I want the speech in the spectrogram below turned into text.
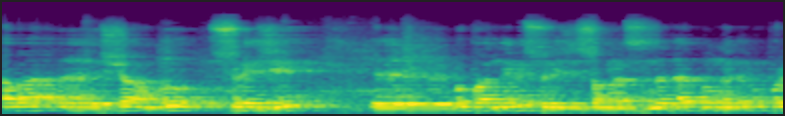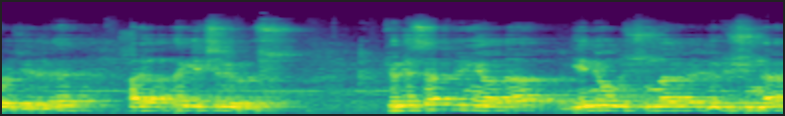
Ama e, şu an bu süreci, e, bu pandemi süreci sonrasında da bunları, bu projeleri hayata geçiriyoruz. Küresel dünyada yeni oluşumlar ve dönüşümler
